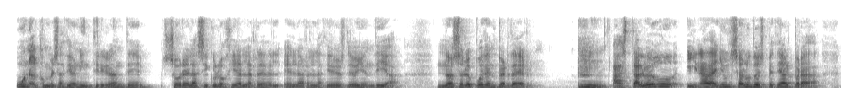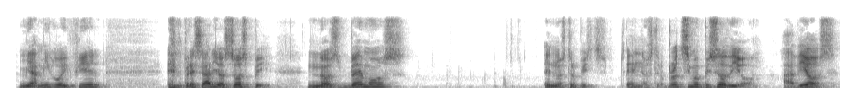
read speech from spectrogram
una conversación intrigante sobre la psicología en, en las relaciones de hoy en día. No se lo pueden perder. Hasta luego y nada, y un saludo especial para mi amigo y fiel empresario Sospi. Nos vemos en nuestro, en nuestro próximo episodio. Adiós.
